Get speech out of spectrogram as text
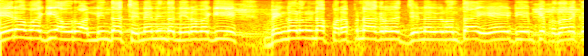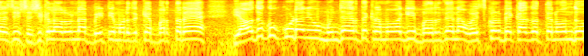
ನೇರವಾಗಿ ಅವರು ಅಲ್ಲಿಂದ ಚೆನ್ನೈನಿಂದ ನೇರವಾಗಿ ಬೆಂಗಳೂರಿನ ಪರಪ್ಪನಗರ ಜೈಲಿನಲ್ಲಿರುವಂಥ A I D M K ಪ್ರಧಾನ ಕಾರ್ಯದರ್ಶಿ ಶಶಿಕಲಾ ಅವರನ್ನ ಭೇಟಿ ಮಾಡೋದಕ್ಕೆ ಬರ್ತಾರೆ. ಯಾವುದಕ್ಕೂ ಕೂಡ ನೀವು ಮುಂಜಾಗ್ರತಾ ಕ್ರಮವಾಗಿ ಭದ್ರತೆಯನ್ನು ವಹಿಸ್ಕೊಳ್ಬೇಕಾಗುತ್ತೆ ಅನ್ನೋ ಒಂದು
